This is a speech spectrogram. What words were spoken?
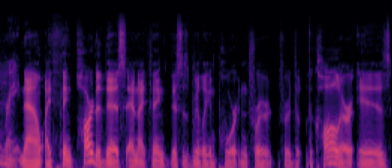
Right. Now, I think part of this, and I think this is really important for, for the, the caller, is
